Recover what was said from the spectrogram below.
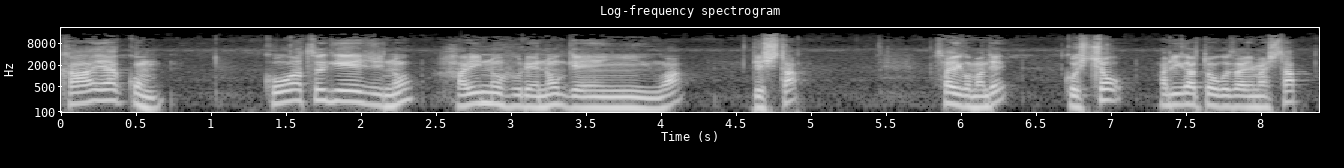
カーエアコン、高圧ゲージの針の触れの原因はでした。最後までご視聴ありがとうございました。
